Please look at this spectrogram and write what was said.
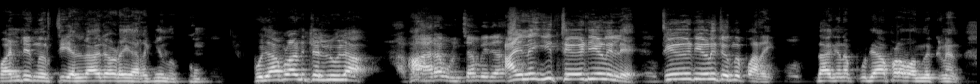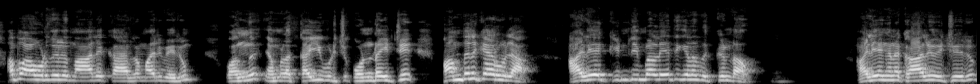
വണ്ടി നിർത്തി എല്ലാവരും അവിടെ ഇറങ്ങി നിൽക്കും. പുതിയാപ്പിളാണ്ട് ചെല്ലൂല. അതിന് ഈ തേടികളില്ലേ തേടികൾ ചെന്ന് പറയും. ഉം. ഇതാ ഇങ്ങനെ പുതിയാപ്പള വന്നിക്കണേ അപ്പൊ അവിടുന്ന് ഒരു നാല് കാരണന്മാര് വരും. വന്ന് നമ്മളെ കൈ പിടിച്ച് കൊണ്ടുപോയിട്ട് പന്തൽ കയറൂല. അളിയെ കിണ്ടിയും വെള്ളയിട്ട് ഇങ്ങനെ നിൽക്കുന്നുണ്ടാവും അളി ഇങ്ങനെ കാൽ ഒഴിച്ച് വരും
